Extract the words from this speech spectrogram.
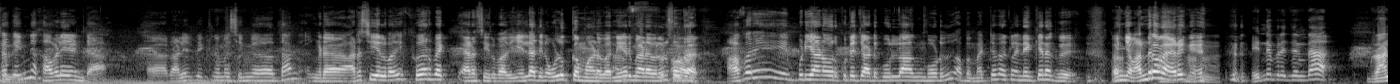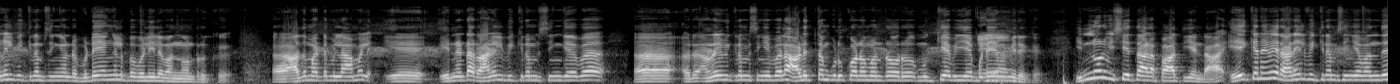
எனக்கு என்ன கவலையண்டா அஹ், ரணில் விக்ரமசிங்க தான் எங்களோட அரசியல்வாதி பெர்ஃபெக்ட் அரசியல்வாதி எல்லாத்திலும் ஒழுக்கமானவர் நேர்மையானவர்னு சொல்றார். அவரே இப்படியான ஒரு குற்றச்சாட்டுக்கு உள்ளாகும் பொழுது அப்ப மற்றவர்கள் எனக்கு எனக்கு கொஞ்சம் வந்திரமா இருக்கு. என்ன பிரச்சனைடா? ரணில் விக்ரம்சிங்கோட விடயங்கள் இப்போ வெளியில் அஹ், அது மட்டும் இல்லாமல் எ- என்னடா ரணில் விக்ரம்சிங்கவை ரணில் விக்ரமசிங்க மேல அழுத்தம் கொடுக்கணும்ன்ற ஒரு முக்கிய விடயமும் இருக்கு. இன்னொரு விஷயத்தால பார்த்தீங்கன்னா ஏற்கனவே ரணில் விக்ரமசிங்க வந்து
